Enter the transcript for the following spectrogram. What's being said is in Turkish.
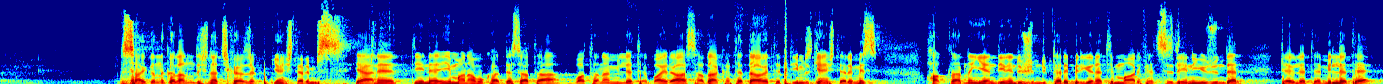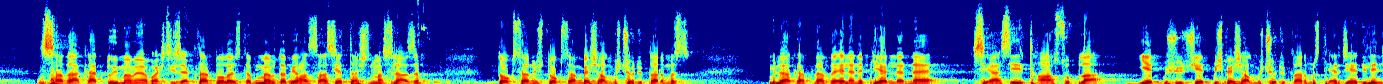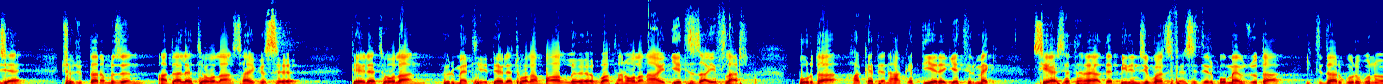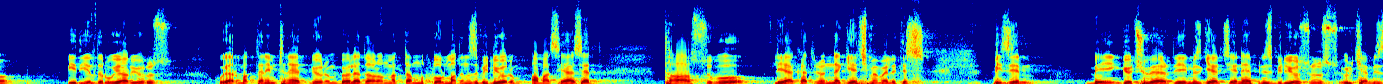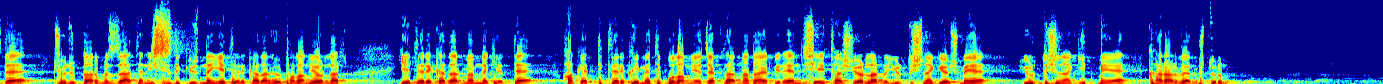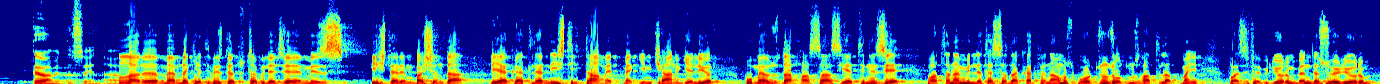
saygınlık alanının dışına çıkaracak bu gençlerimiz. Yani dine, imana, mukaddesata, vatana, millete, bayrağa, sadakate davet ettiğimiz gençlerimiz haklarının yendiğini düşündükleri bir yönetim marifetsizliğinin yüzünden devlete, millete sadakat duymamaya başlayacaklar. Dolayısıyla bu mevzuda bir hassasiyet taşınması lazım. 93-95 almış çocuklarımız mülakatlarda elenip yerlerine siyasi taassupla 73-75 almış çocuklarımız tercih edilince çocuklarımızın adalete olan saygısı, devlete olan hürmeti, devlete olan bağlılığı, vatana olan aidiyeti zayıflar. Burada hak edeni hak ettiği yere getirmek siyaseten herhalde birinci vazifesidir. Bu mevzuda iktidar grubunu bir yıldır uyarıyoruz. Uyarmaktan imtina etmiyorum. Böyle davranmaktan mutlu olmadığınızı biliyorum. Ama siyaset taassubu liyakatin önüne geçmemelidir. Bizim beyin göçü verdiğimiz gerçeğini hepiniz biliyorsunuz. Ülkemizde çocuklarımız zaten işsizlik yüzünden yeteri kadar hırpalanıyorlar. Yeteri kadar memlekette hak ettikleri kıymeti bulamayacaklarına dair bir endişeyi taşıyorlar ve yurt dışına göçmeye, yurt dışına gitmeye karar vermiş durum. Devam edin Sayın. Bunları memleketimizde tutabileceğimiz işlerin başında liyakatlerini istihdam etmek imkanı geliyor. Bu mevzuda hassasiyetinizi vatana millete sadakat ve namus borcunuz olduğunuzu hatırlatmayı vazife biliyorum ben de söylüyorum.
